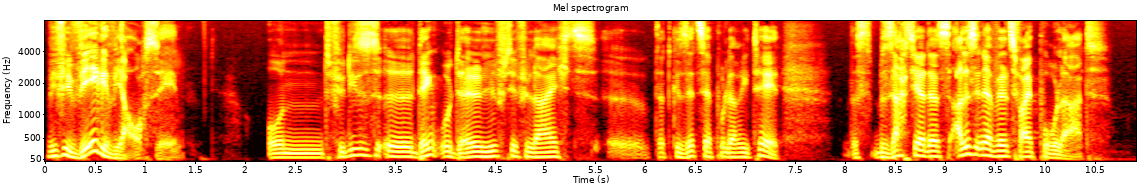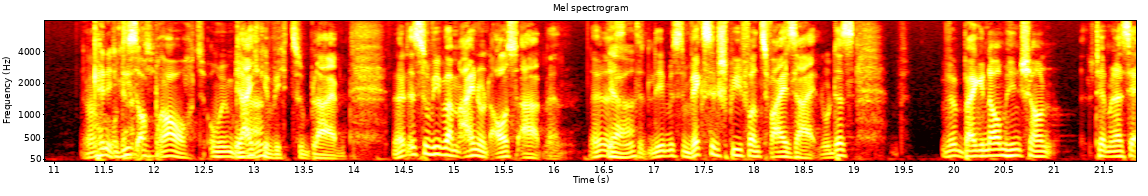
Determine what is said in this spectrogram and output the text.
wie viele Wege wir auch sehen. Und für dieses äh, Denkmodell hilft dir vielleicht äh, das Gesetz der Polarität. Das besagt ja, dass alles in der Welt zwei Pole hat. Ja? Ich und dies auch braucht, um im ja. Gleichgewicht zu bleiben. Das ist so wie beim Ein- und Ausatmen. Ne, das, ja. das Leben ist ein Wechselspiel von zwei Seiten. Und das, bei genauem Hinschauen, stellt man das ja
